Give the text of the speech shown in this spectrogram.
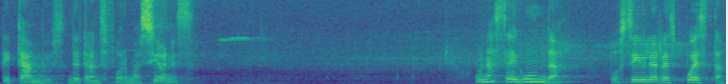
de cambios, de transformaciones. Una segunda posible respuesta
